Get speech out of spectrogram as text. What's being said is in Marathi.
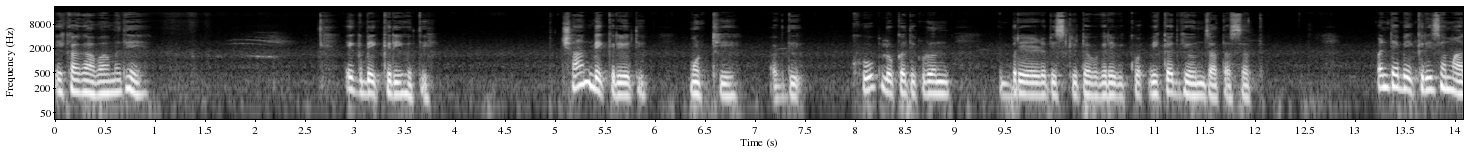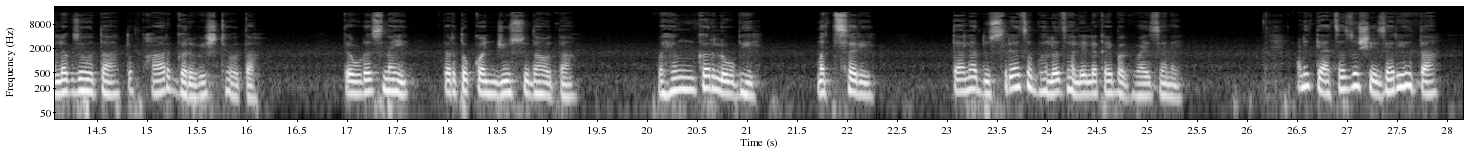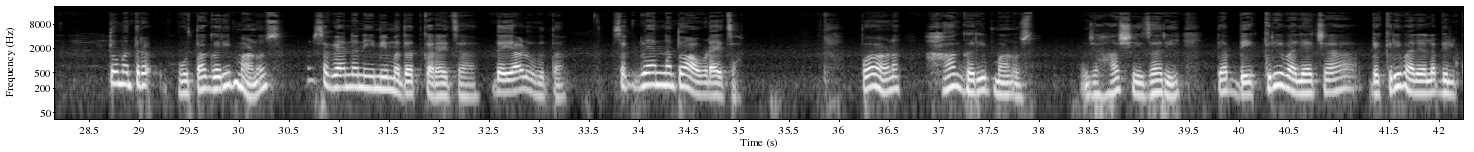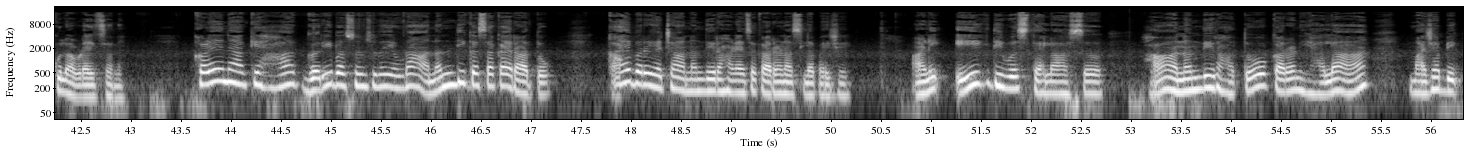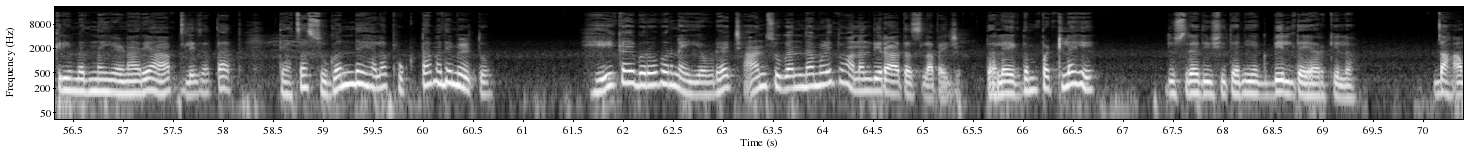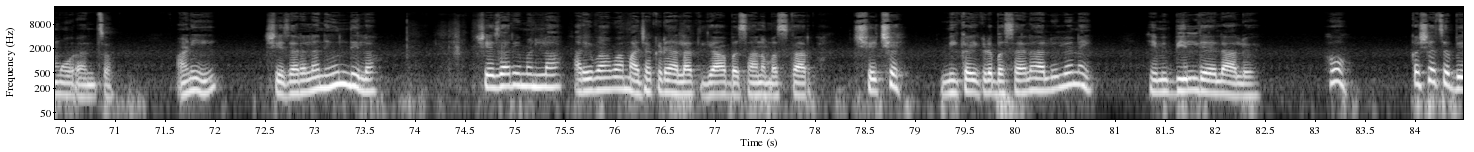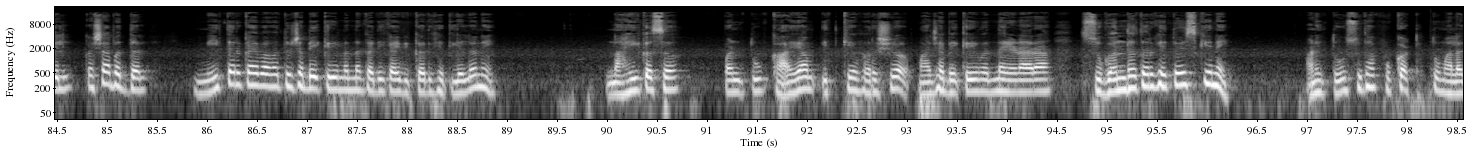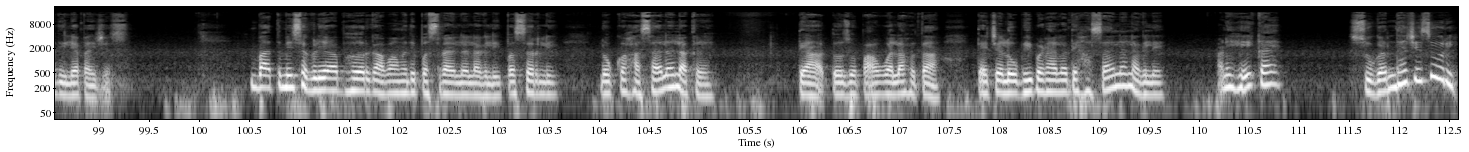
एका गावामध्ये एक बेकरी होती. छान बेकरी होती. मोठी अगदी खूप लोक तिकडून ब्रेड बिस्किटं वगैरे विक विकत घेऊन जात असत. पण त्या बेकरीचा मालक जो होता तो फार गर्विष्ठ होता. तेवढंच नाही तर तो कंजूससुद्धा होता. भयंकर लोभी मत्सरी. त्याला दुसऱ्याचं भलं झालेलं काही बघवायचं नाही. आणि त्याचा जो शेजारी होता तो मात्र होता गरीब माणूस पण सगळ्यांना नेहमी मदत करायचा दयाळू होता. सगळ्यांना तो आवडायचा. पण हा गरीब माणूस म्हणजे हा शेजारी त्या बेकरीवाल्याच्या बेकरीवाल्याला बिलकुल आवडायचा नाही. कळे ना की हा गरीब असूनसुद्धा एवढा आनंदी कसा काय राहतो? काय बरं ह्याच्या आनंदी राहण्याचं कारण असलं पाहिजे? आणि एक दिवस त्याला असं हा आनंदी राहतो कारण ह्याला माझ्या बेकरीमधनं येणाऱ्या आपले जातात त्याचा सुगंध ह्याला फुकटामध्ये मिळतो. हे काही बरोबर नाही एवढ्या छान सुगंधामुळे तो आनंदी राहत असला पाहिजे. त्याला एकदम पटलं हे. दुसऱ्या दिवशी त्यांनी एक बिल तयार केलं दहा मोहरांचं. आणि शेजाऱ्याला नेऊन दिलं. शेजारी म्हणला अरे वा वा माझ्याकडे आलात. या बसा नमस्कार. छे छे मी काही इकडे बसायला आलेलो नाही. हे मी बिल द्यायला आलो आहे हो कशाचं बिल? कशाबद्दल? मी तर काय बाबा तुझ्या बेकरीमधनं कधी काही विकत घेतलेलं नाही. नाही कसं पण तू कायम इतके वर्ष माझ्या बेकरीमधनं येणारा सुगंध तर घेतोयस की नाही? आणि तो सुद्धा फुकट तू मला दिल्या पाहिजेस. बातमी सगळ्या भर गावामध्ये पसरायला लागली पसरली. लोक हसायला लागले. त्या तो जो पाववाला होता त्याच्या लोभीपणाला ते हसायला लागले. आणि हे काय? सुगंधाची चोरी?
